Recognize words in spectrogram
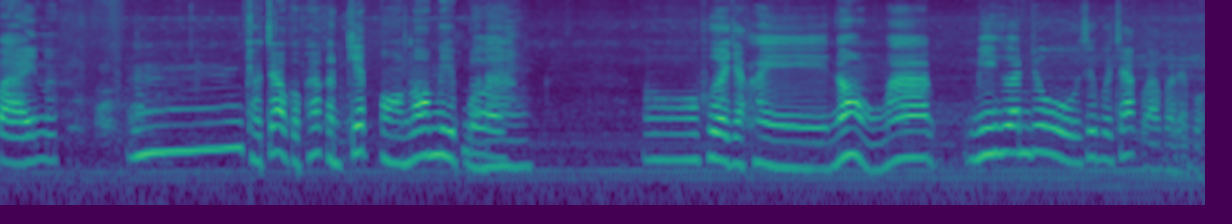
ปลายนะอืมเขาเจ้าก็พากันเก็บออมรอมริบบ่เลยนางโอ้เพื่ออยากให้น้องมามีเฮือนอยู่ชื่อบ่จักว่าก็ได้บ่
